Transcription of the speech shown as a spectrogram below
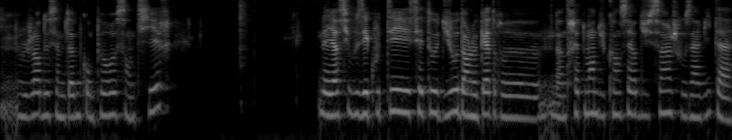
le genre de symptômes qu'on peut ressentir. D'ailleurs, si vous écoutez cet audio dans le cadre euh, d'un traitement du cancer du sein, je vous invite à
